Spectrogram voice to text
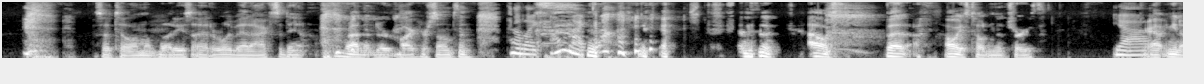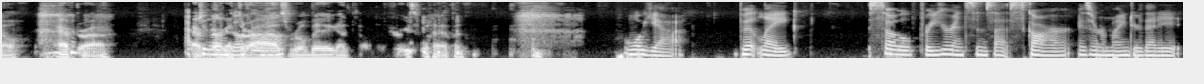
so I tell all my buddies I had a really bad accident riding a dirt bike or something. they're like, oh my God. Then I always, but I always told them the truth. Yeah. You know, after I After after I got go their for a while. eyes real big, I told the truth what happened. Well, yeah. But like, so for your instance, that scar is a reminder that it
